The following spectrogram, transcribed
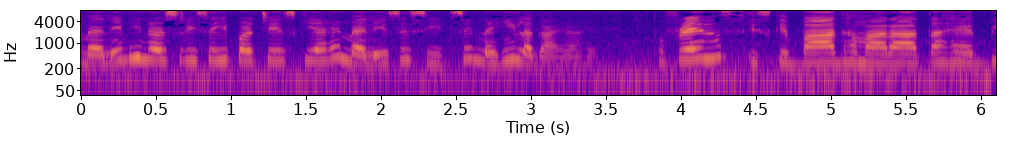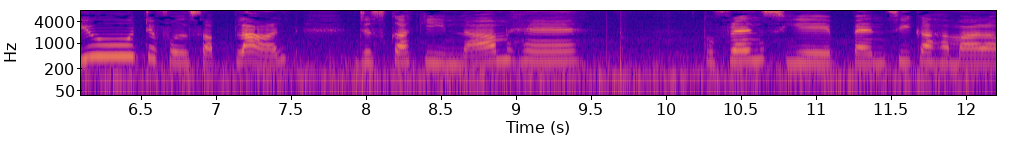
मैंने भी नर्सरी से ही परचेज किया है। मैंने इसे सीड से नहीं लगाया है। तो फ्रेंड्स, इसके बाद हमारा आता है ब्यूटीफुल सा प्लांट, जिसका की नाम है तो फ्रेंड्स, ये पेंसी का हमारा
